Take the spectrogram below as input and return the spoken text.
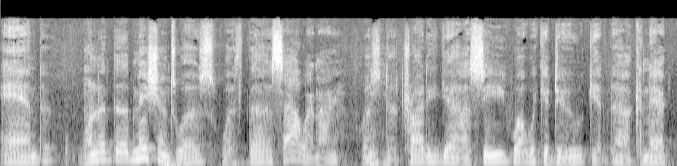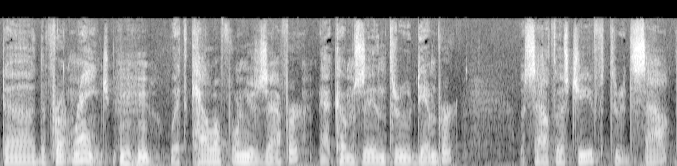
and one of the missions was with Sal and I was to try to uh, see what we could do, get uh, connect uh, the Front Range with California Zephyr that comes in through Denver, with Southwest Chief through the south.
